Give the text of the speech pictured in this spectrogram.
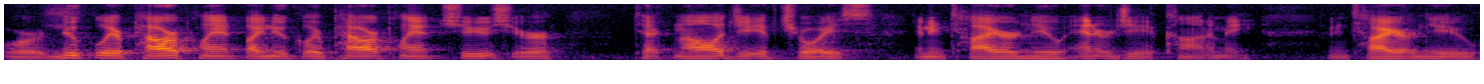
or nuclear power plant by nuclear power plant, choose your technology of choice, an entire new energy economy, an entire new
